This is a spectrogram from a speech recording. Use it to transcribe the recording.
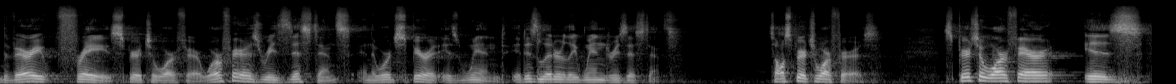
the very phrase spiritual warfare, warfare is resistance, and the word spirit is wind. It is literally wind resistance. It's all spiritual warfare is. Spiritual warfare is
